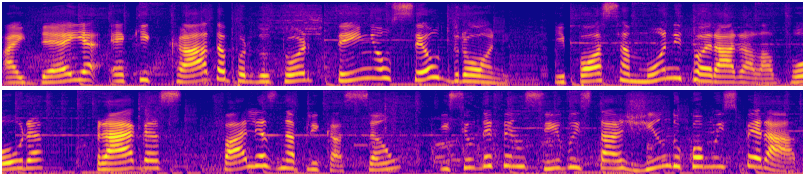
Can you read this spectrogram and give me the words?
A ideia é que cada produtor tenha o seu drone e possa monitorar a lavoura, pragas, falhas na aplicação e se o defensivo está agindo como esperado.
